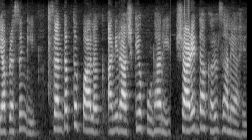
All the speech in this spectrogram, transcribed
या प्रसंगी संतप्त पालक आणि राजकीय पुढारी शाळेत दाखल झाले आहेत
